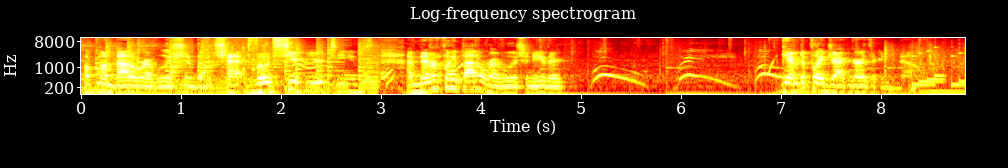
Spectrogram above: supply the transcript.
Pokemon Battle Revolution, but the chat votes you your teams. I've never played Battle Revolution either. Get him to play Drakengard 3? No.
